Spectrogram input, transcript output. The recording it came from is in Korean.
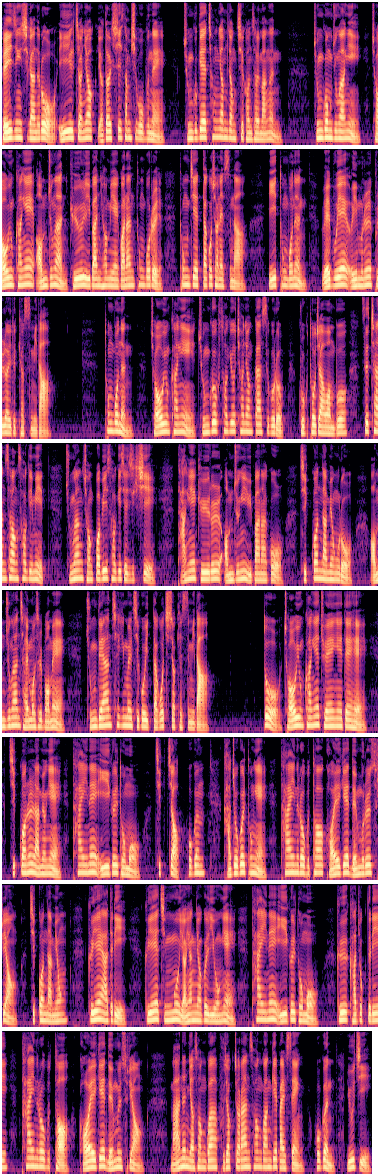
베이징 시간으로 2일 저녁 8시 35분에 중국의 청렴정치 건설망은 중공중앙이 저우융캉의 엄중한 규율 위반 혐의에 관한 통보를 통지했다고 전했으나 이 통보는 외부의 의문을 불러일으켰습니다. 통보는 저우융캉이 중국 석유 천연가스그룹 국토자원부 스촨성 서기 및 중앙정법위 서기 재직 시 당의 규율을 엄중히 위반하고 직권남용으로 엄중한 잘못을 범해 중대한 책임을 지고 있다고 지적했습니다. 또 저윤캉의 죄행에 대해 직권을 남용해 타인의 이익을 도모, 직접 혹은 가족을 통해 타인으로부터 거액의 뇌물을 수령, 직권남용, 그의 아들이 그의 직무 영향력을 이용해 타인의 이익을 도모, 그 가족들이 타인으로부터 거액의 뇌물 수령, 많은 여성과 부적절한 성관계 발생 혹은 유지,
